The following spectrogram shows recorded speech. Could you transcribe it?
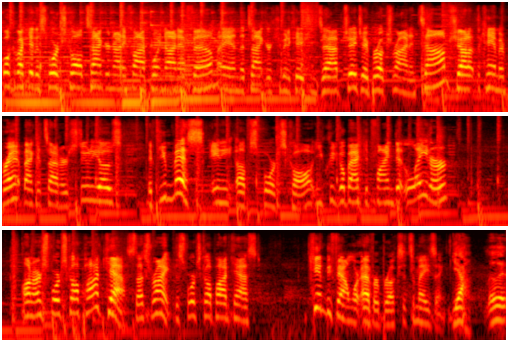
Welcome back into Sports Call Tiger 95.9 FM and the Tiger Communications app. JJ Brooks, Ryan, and Tom. Shout out to Cam and Brant back inside our studios. If you miss any of Sports Call, you could go back and find it later on our Sports Call podcast. That's right. The Sports Call podcast can be found wherever, Brooks. It's amazing. Yeah, I,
